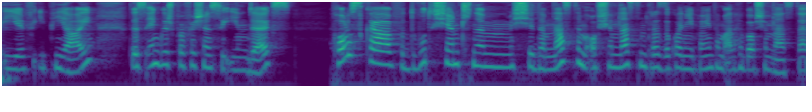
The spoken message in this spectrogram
EF-EPI, e to jest English Proficiency Index, Polska w 2017-18, teraz dokładnie nie pamiętam, ale chyba 18,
